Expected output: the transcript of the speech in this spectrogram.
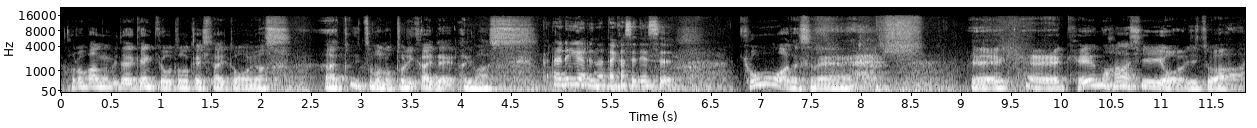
この番組で元気をお届けしたいと思います。いつもの取り替えであります。パラリーガルの高瀬です。今日はですね、えーえー、経営の話を実は、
